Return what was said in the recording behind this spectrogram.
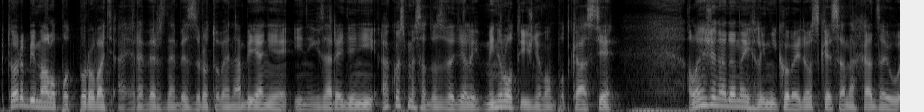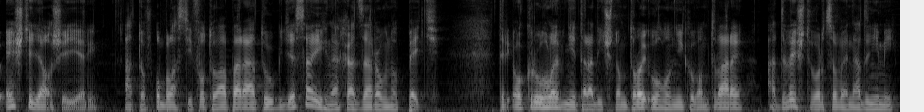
ktoré by malo podporovať aj reverzné bezdrotové nabíjanie iných zariadení, ako sme sa dozvedeli v minulotýždňovom podcaste. Lenže na danej hliníkovej doske sa nachádzajú ešte ďalšie diery, a to v oblasti fotoaparátu, kde sa ich nachádza rovno 5. Tri okrúhle v netradičnom trojuholníkovom tvare a dve štvorcové nad nimi.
